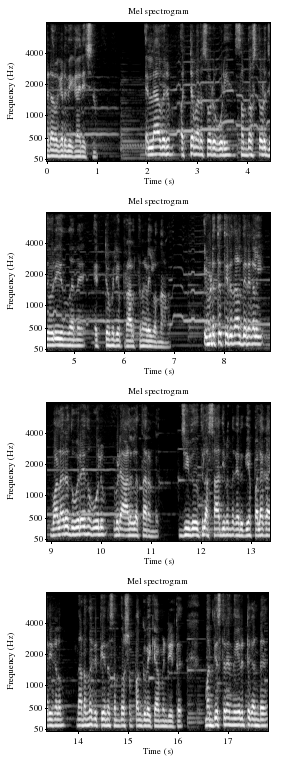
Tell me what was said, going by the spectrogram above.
ഇടവകയുടെ വികാരിച്ചനും എല്ലാവരും ഒറ്റ മനസ്സോടുകൂടി സന്തോഷത്തോടെ ജോലി ചെയ്യുന്നത് തന്നെ ഏറ്റവും വലിയ പ്രാർത്ഥനകളിൽ ഒന്നാണ്. ഇവിടുത്തെ തിരുനാൾ ദിനങ്ങളിൽ വളരെ ദൂരെ നിന്ന് പോലും ഇവിടെ ആളുകൾ എത്താറുണ്ട്. ജീവിതത്തിൽ അസാധ്യമെന്ന് കരുതിയ പല കാര്യങ്ങളും നടന്നു കിട്ടിയതിന്റെ സന്തോഷം പങ്കുവെക്കാൻ വേണ്ടിയിട്ട് മധ്യസ്ഥനെ നേരിട്ട് കണ്ട്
